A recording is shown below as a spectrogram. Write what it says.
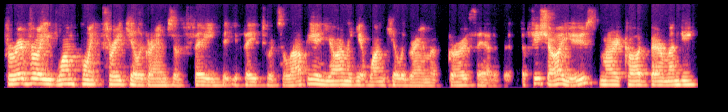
for every 1.3 kilograms of feed that you feed to a tilapia, you only get one kilogram of growth out of it. The fish I use, Murray cod, barramundi,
